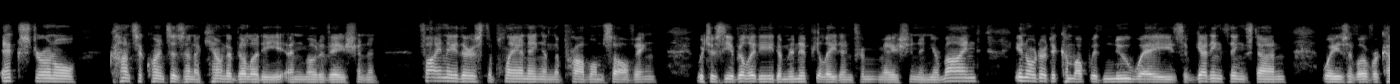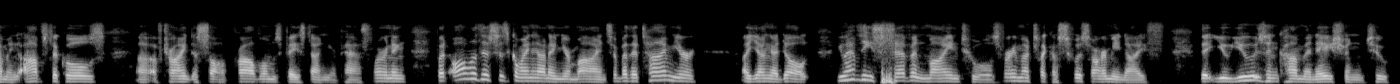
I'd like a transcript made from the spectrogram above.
external consequences and accountability and motivation. And finally, there's the planning and the problem solving, which is the ability to manipulate information in your mind in order to come up with new ways of getting things done, ways of overcoming obstacles, uh, of trying to solve problems based on your past learning. But all of this is going on in your mind. So by the time you're a young adult, you have these seven mind tools, very much like a Swiss Army knife, that you use in combination to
